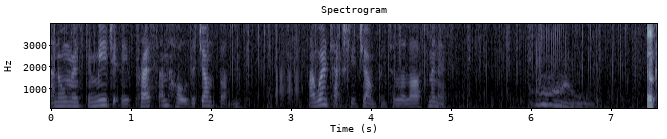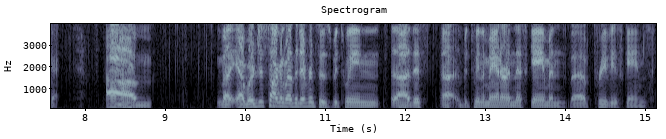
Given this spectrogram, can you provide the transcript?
and almost immediately press and hold the jump button. I won't actually jump until the last minute. Okay. Um, but yeah, we're just talking about the differences between uh, this uh, between the manor in this game and the previous games.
